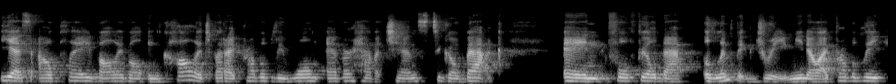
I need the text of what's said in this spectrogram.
yes, I'll play volleyball in college, but I probably won't ever have a chance to go back and fulfill that Olympic dream. You know, I probably,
